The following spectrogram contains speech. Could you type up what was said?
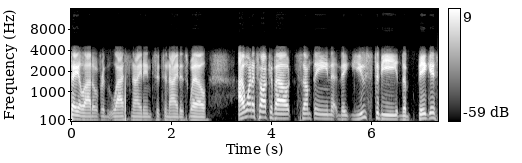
say a lot over last night into tonight as well. I want to talk about something that used to be the biggest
